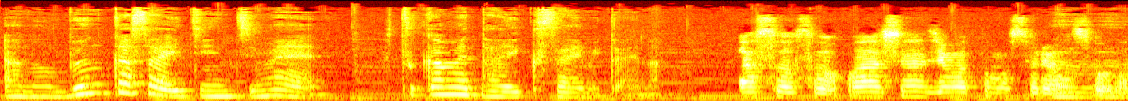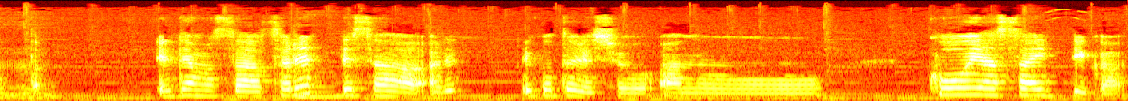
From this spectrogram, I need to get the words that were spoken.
あの文化祭1日目2日目体育祭みたいな。あそうそう。私の地元もそれはそうだった、んんえでもさそれってさ、あれってことでしょ？あのー高野祭っていうか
